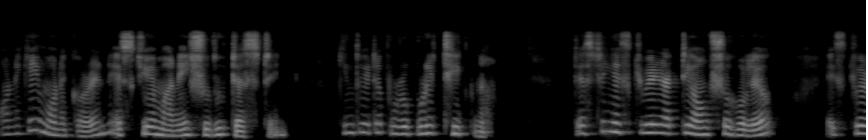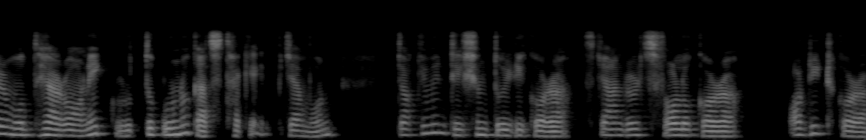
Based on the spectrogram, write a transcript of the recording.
অনেকেই মনে করেন এসকিউএ মানেই শুধু টেস্টিং কিন্তু এটা পুরোপুরি ঠিক না। টেস্টিং এসকিউ এর একটি অংশ হলেও এসকিউ এর মধ্যে আরও অনেক গুরুত্বপূর্ণ কাজ থাকে, যেমন ডকুমেন্টেশন তৈরি করা স্ট্যান্ডার্ডস ফলো করা অডিট করা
